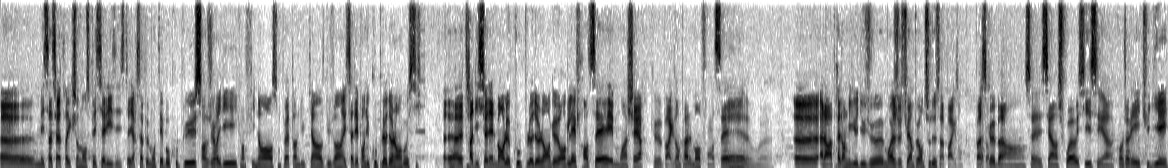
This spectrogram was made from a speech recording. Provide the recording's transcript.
Euh, mais ça, c'est la traduction non spécialisée. C'est-à-dire que ça peut monter beaucoup plus en juridique, en finance, on peut atteindre du 15, du 20, et ça dépend du couple de langues aussi. Euh, traditionnellement, le couple de langues anglais-français est moins cher que, par exemple, allemand-français. Euh, euh, alors après, dans le milieu du jeu, moi, je suis un peu en dessous de ça, par exemple, parce que ben c'est un choix aussi. C'est quand j'avais étudié,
